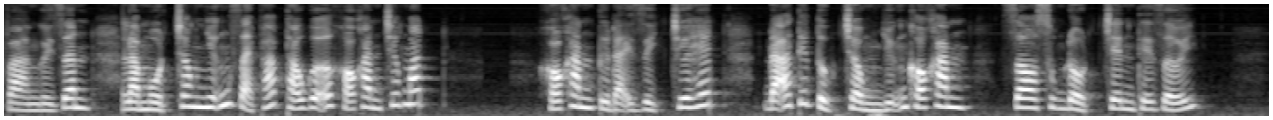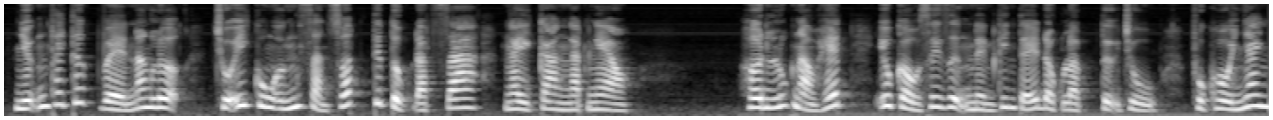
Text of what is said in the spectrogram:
và người dân là một trong những giải pháp tháo gỡ khó khăn trước mắt. Khó khăn từ đại dịch chưa hết đã tiếp tục trồng những khó khăn do xung đột trên thế giới. Những thách thức về năng lượng, chuỗi cung ứng sản xuất tiếp tục đặt ra ngày càng ngặt nghèo. Hơn lúc nào hết, yêu cầu xây dựng nền kinh tế độc lập tự chủ, phục hồi nhanh,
